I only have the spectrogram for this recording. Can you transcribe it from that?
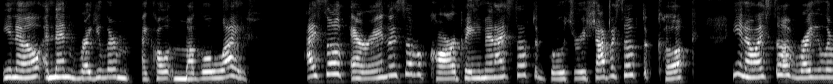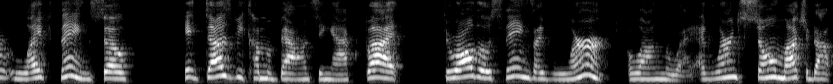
you know, and then regular, I call it muggle life. I still have errands, I still have a car payment, I still have to grocery shop, I still have to cook, you know, I still have regular life things. So it does become a balancing act. But through all those things, I've learned along the way. I've learned so much about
